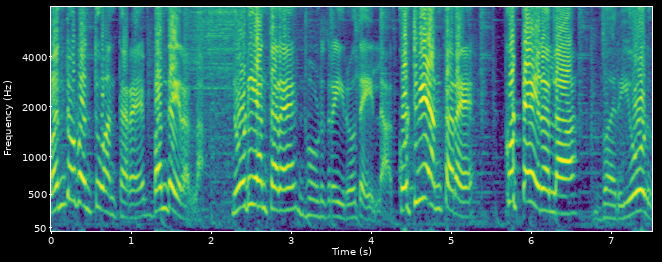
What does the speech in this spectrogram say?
ಬಂತು ಬಂತು ಅಂತಾರೆ, ಬಂದೇ ಇರಲ್ಲ. ನೋಡಿ ಅಂತಾರೆ, ನೋಡಿದ್ರೆ ಇರೋದೇ ಇಲ್ಲ. ಕೊಟ್ವಿ ಅಂತಾರೆ, ಕೊಟ್ಟೇ ಇರಲ್ಲ ಬರಿಯೋಳು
